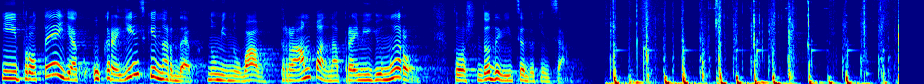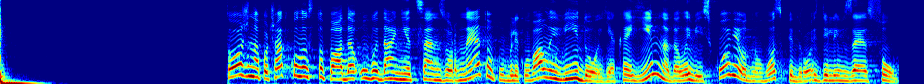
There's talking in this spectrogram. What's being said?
і про те, як український нардеп номінував Трампа на премію миру. Тож додивіться до кінця. Тож на початку листопада у виданні Цензорнет опублікували відео, яке їм надали військові одного з підрозділів ЗСУ.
